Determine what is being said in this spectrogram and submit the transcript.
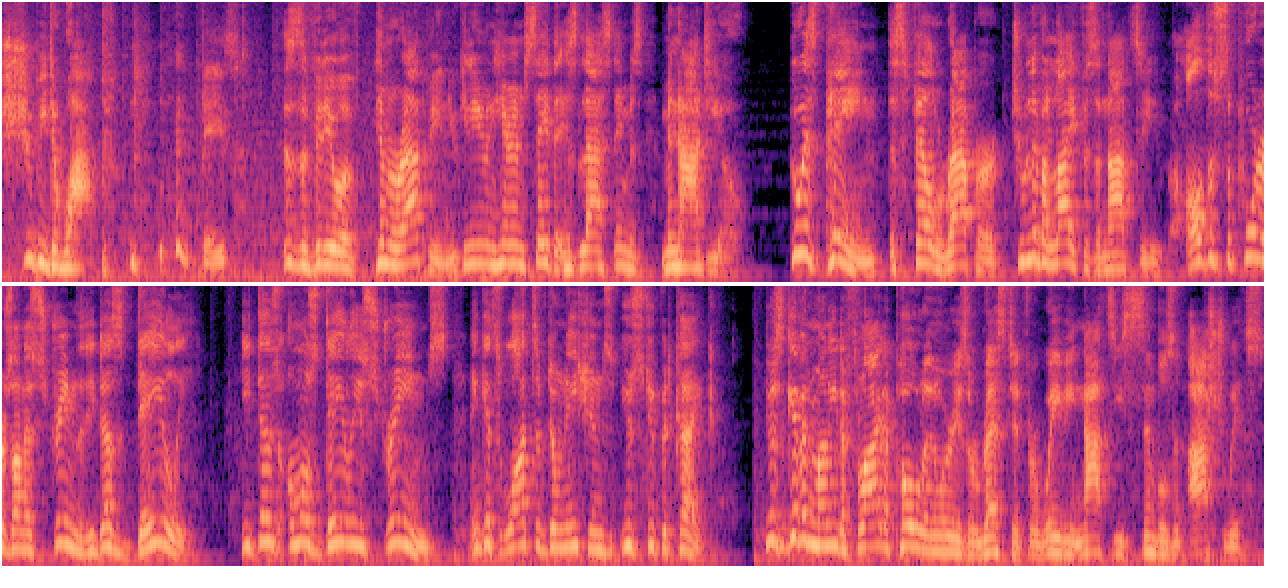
Shooby Dawap. Based. This is a video of him rapping. You can even hear him say that his last name is Minadeo. Who is paying this failed rapper to live a life as a Nazi? All the supporters on his stream that he does daily. He does almost daily streams and gets lots of donations, you stupid kike. He was given money to fly to Poland where he's arrested for waving Nazi symbols at Auschwitz.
